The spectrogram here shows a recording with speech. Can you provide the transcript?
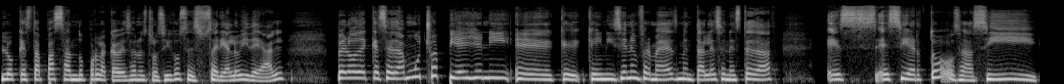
lo que está pasando por la cabeza de nuestros hijos, eso sería lo ideal. Pero de que se da mucho a pie, Jenny, eh, que, que inician enfermedades mentales en esta edad, es, es cierto, o sea, sí,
